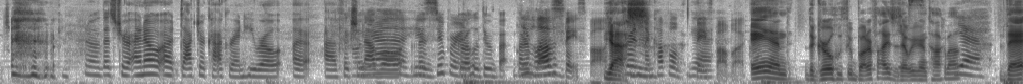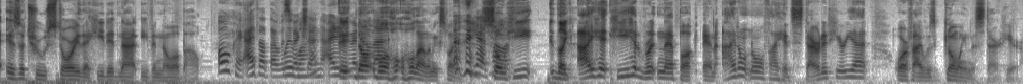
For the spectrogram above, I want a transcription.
it's, No, that's true. I know uh, Dr. Cochrane. He wrote a, a fiction Oh, novel, yeah, he's The super- Girl Who Threw Bu- He Butterflies. loves baseball. Yes. He's written a couple Yeah. baseball books. and the girl who threw butterflies. Is that what you're going to talk about? Yeah. That is a true story that he did not even know about. Okay, I thought that was Wait, what? fiction. I didn't It- even no, know that. No, well, hold on. Let me explain. Yeah, so he, like, I had he had written that book, and I don't know if I had started here yet or if I was going to start here.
